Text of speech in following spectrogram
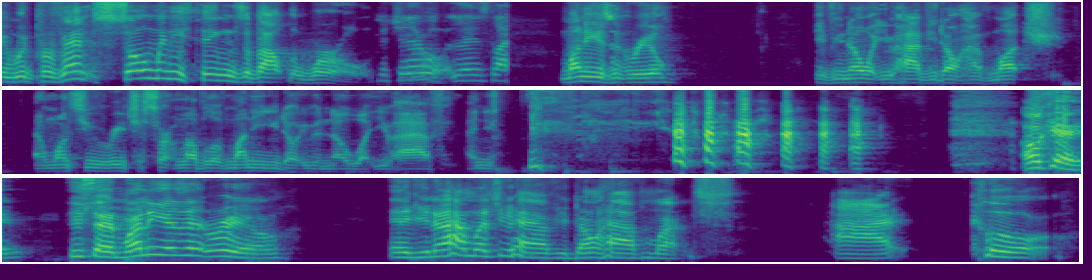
It would prevent so many things about the world. But you know what? There's like Money isn't real. If you know what you have, you don't have much. And once you reach a certain level of money, you don't even know what you have. And you okay, he said money isn't real. And if you know how much you have, you don't have much. All right, cool.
